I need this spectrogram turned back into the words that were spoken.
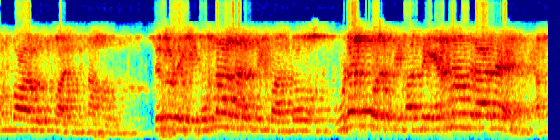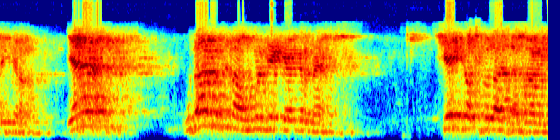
அம்பாலும் பார்த்துதான் சிலருடைய பொருளாதாரத்தை பார்த்தோ உடற்பொருத்தை பார்த்து ஏமாந்துறாரு அப்படிங்கிறான். ஏன்? உதாரணத்துக்கு நான் உங்களுக்கே கேட்கிறேன் ஷேக் அப்துல்லா ஜமாலி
